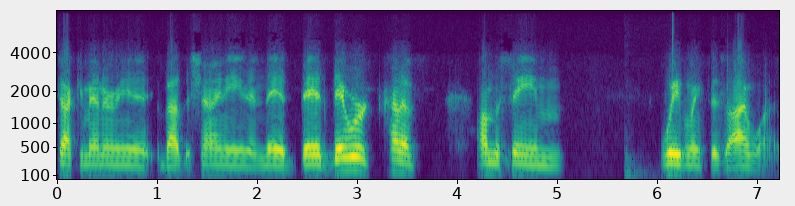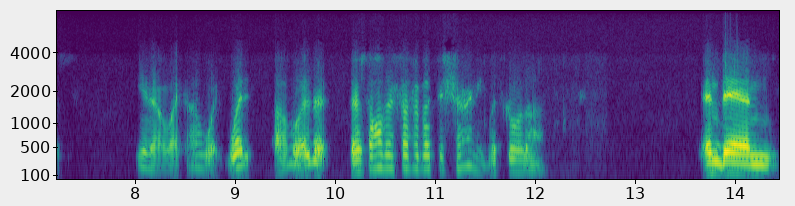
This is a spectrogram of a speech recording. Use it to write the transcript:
documentary about The Shining, and they they they were kind of on the same wavelength as I was. You know, like oh what what oh what is it? there's all this stuff about The Shining. What's going on? And then,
